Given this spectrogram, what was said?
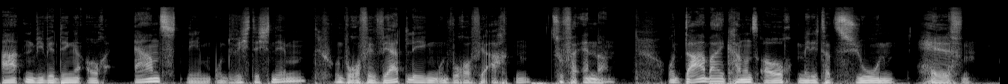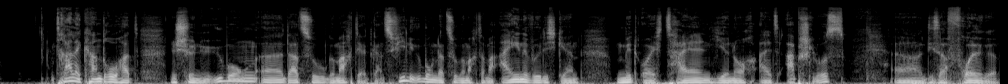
Arten, wie wir Dinge auch ernst nehmen und wichtig nehmen und worauf wir Wert legen und worauf wir achten, zu verändern. Und dabei kann uns auch Meditation helfen. Trale Kandro hat eine schöne Übung äh, dazu gemacht. Er hat ganz viele Übungen dazu gemacht, aber eine würde ich gern mit euch teilen hier noch als Abschluss äh, dieser Folge,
